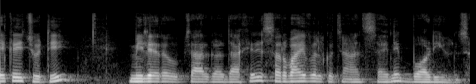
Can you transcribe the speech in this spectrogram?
एकैचोटि मिलेर उपचार गर्दाखेरि सर्भाइभलको चान्स चाहिँ नि बढी हुन्छ।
